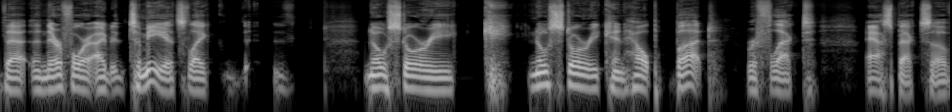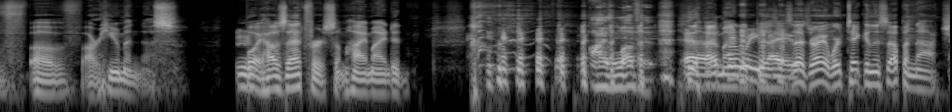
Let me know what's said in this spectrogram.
that and therefore, I to me, it's like no story no story can help but reflect aspects of of our humanness. Mm. Boy, how's that for some high-minded? I love it. Yeah, high-minded we, business. that's right. We're taking this up a notch.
